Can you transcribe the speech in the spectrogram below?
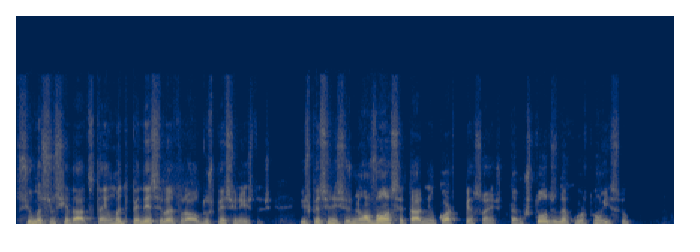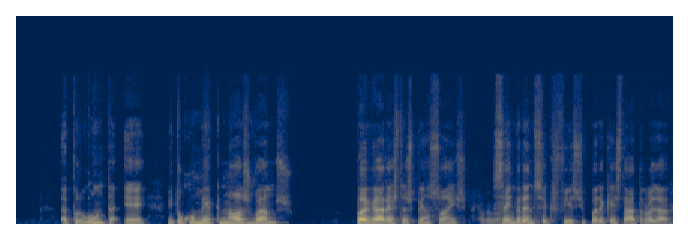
se uma sociedade tem uma dependência eleitoral dos pensionistas e os pensionistas não vão aceitar nenhum corte de pensões, estamos todos de acordo com isso, a pergunta é: então como é que nós vamos pagar estas pensões sem grande sacrifício para quem está a trabalhar?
